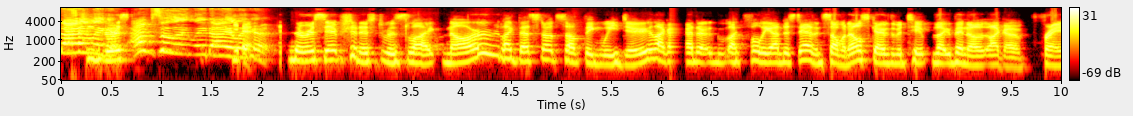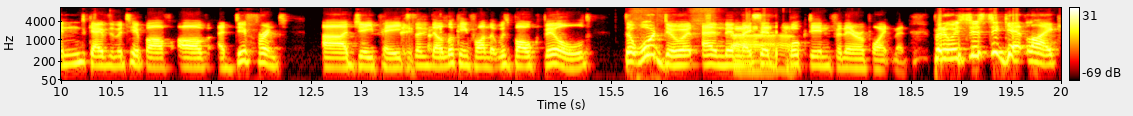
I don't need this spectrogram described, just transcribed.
Nailing The it! Absolutely nailing Yeah. it! the receptionist was like, "No, like that's not something we do. Like I don't like fully understand." And someone else gave them a tip. Like then, a, like a friend gave them a tip off of a different uh, GP because they were looking for one that was bulk billed that would do it. And then they said they Ah. booked in for their appointment. But it was just to get like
